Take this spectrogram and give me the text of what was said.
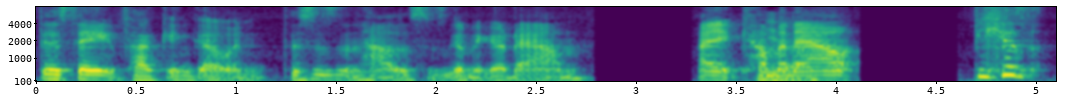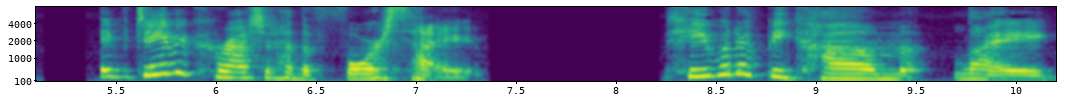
this ain't fucking going. This isn't how this is going to go down. I ain't coming Yeah. out. Because if David Koresh had had the foresight, he would have become like,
